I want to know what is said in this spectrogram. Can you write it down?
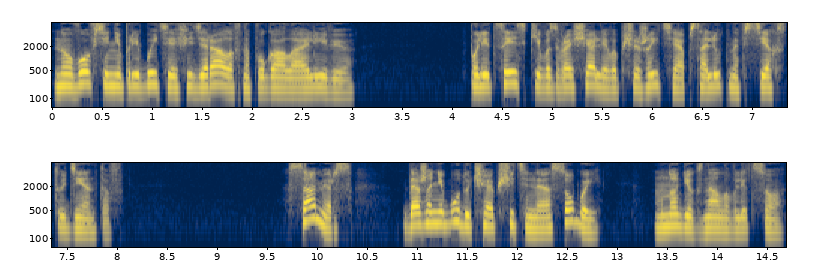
Но вовсе не прибытие федералов напугало Оливию. Полицейские возвращали в общежитие абсолютно всех студентов. Саммерс, даже не будучи общительной особой, многих знала в лицо —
